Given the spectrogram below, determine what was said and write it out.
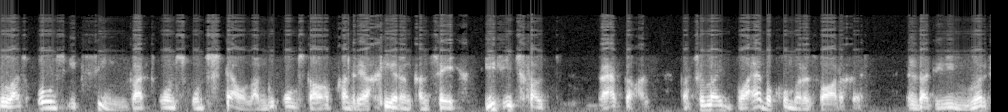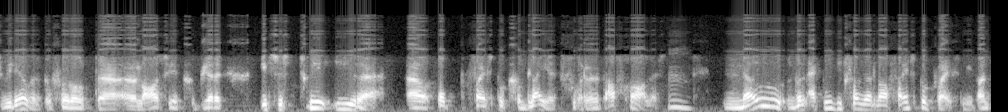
Wil as ons iets sien wat ons ontstel, dan moet ons daarop kan reageer en kan sê hier's iets fout werk daaraan. Wat vir my baie bekommerniswaardig is, is dat hierdie moordvideo wat byvoorbeeld uh, laas week gebeur het, iets soos 2 ure uh, op Facebook gebly het voordat dit afgehaal is. Mm. Nou wil ek nie die vinger na Facebook wys nie, want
